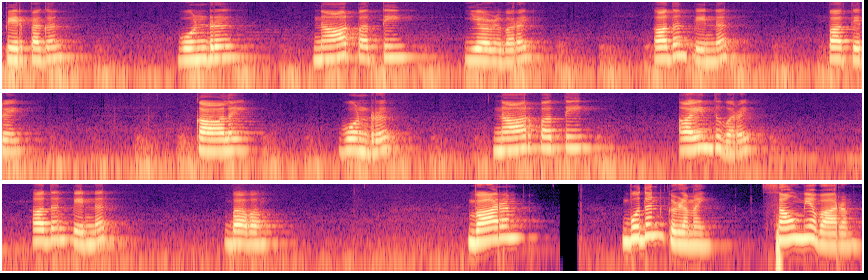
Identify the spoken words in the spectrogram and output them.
பிற்பகல் ஒன்று நாற்பத்தி ஏழு வரை. அதன் பின்னர் பத்திரை. காலை ஒன்று நாற்பத்தி ஐந்து வரை. அதன் பின்னர் பவம். வாரம். புதன்கிழமை. சௌமிய வாரம்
